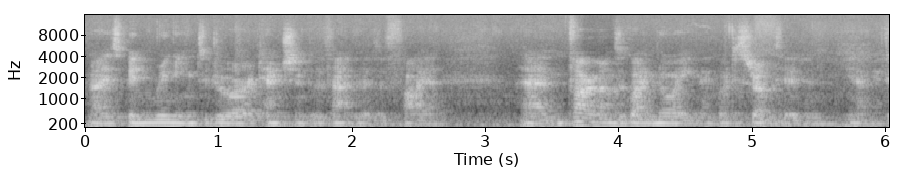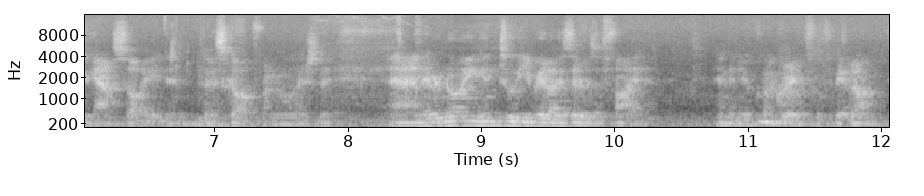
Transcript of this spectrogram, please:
Right? It's been ringing to draw our attention to the fact that there's a fire. Um, fire alarms are quite annoying, they're quite disruptive, and you know, you have to get outside and put a scarf on and all actually. And they're annoying until you realise there is a fire, and then you're quite grateful for the alarm.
